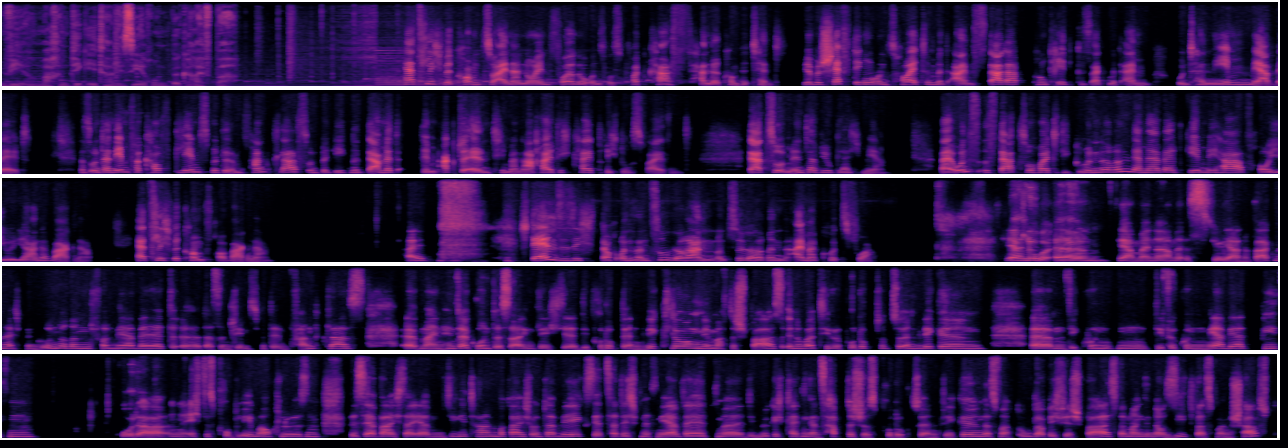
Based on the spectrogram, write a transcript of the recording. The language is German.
Wir machen Digitalisierung begreifbar. Herzlich willkommen zu einer neuen Folge unseres Podcasts Handel kompetent. Wir beschäftigen uns heute mit einem Startup, konkret gesagt mit einem Unternehmen Mehrwelt. Das Unternehmen verkauft Lebensmittel im Pfandglas und begegnet damit dem aktuellen Thema Nachhaltigkeit richtungsweisend. Dazu im Interview gleich mehr. Bei uns ist dazu heute die Gründerin der Mehrwelt GmbH, Frau Juliane Wagner. Herzlich willkommen, Frau Wagner. Hi. Stellen Sie sich doch unseren Zuhörern und Zuhörerinnen einmal kurz vor. Ja, hallo. Ähm, ja, mein Name ist Juliane Wagner. Ich bin Gründerin von Mehrwelt. Äh, das sind Lebensmittel im Pfandglas. Äh, mein Hintergrund ist eigentlich äh, die Produktentwicklung. Mir macht es Spaß, innovative Produkte zu entwickeln, ähm, die Kunden, die für Kunden Mehrwert bieten oder ein echtes Problem auch lösen. Bisher war ich da eher im digitalen Bereich unterwegs. Jetzt hatte ich mit Mehrwelt mal die Möglichkeit, ein ganz haptisches Produkt zu entwickeln. Das macht unglaublich viel Spaß, wenn man genau sieht, was man schafft.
